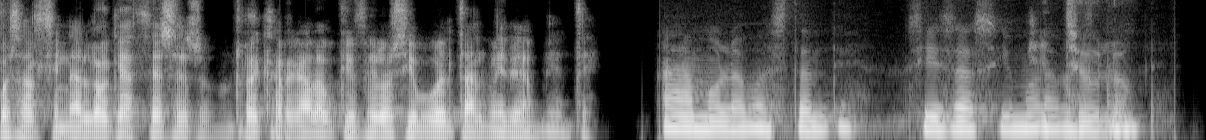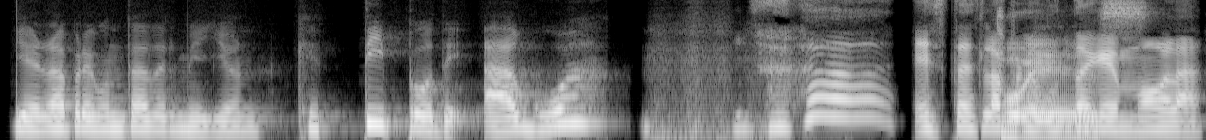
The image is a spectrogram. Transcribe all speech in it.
pues al final lo que hace es eso, recargar acuíferos y vuelta al medio ambiente. Ah, mola bastante. Si es así, mola bastante. Y ahora la pregunta del millón. ¿Qué tipo de agua? Esta es la pregunta que Pues mola.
